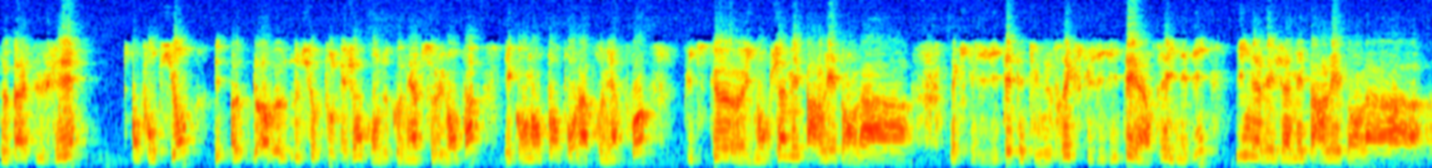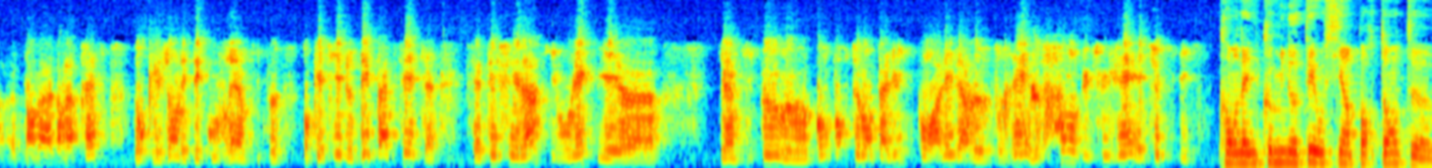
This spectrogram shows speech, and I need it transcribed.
Ne pas juger en fonction, euh, euh, surtout des gens qu'on ne connaît absolument pas et qu'on entend pour la première fois, puisqu'ils euh, n'ont jamais parlé dans la l'exclusivité, c'est une vraie exclusivité, un vrai inédit. Ils n'avaient jamais parlé dans la, dans la, dans la presse, donc les gens les découvraient un petit peu. Donc essayer de dépasser cet effet-là, si vous voulez, qui est, qui est un petit peu comportementaliste pour aller vers le vrai, le fond du sujet et ce qui quand on a une communauté aussi importante euh,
